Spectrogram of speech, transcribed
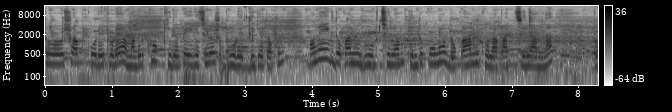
তো সব করে ঠোরে আমাদের খুব খিদে পেয়ে গেছিল ভোরের দিকে তখন। অনেক দোকান ঘুরছিলাম, কিন্তু কোনো দোকান খোলা পাচ্ছিলাম না। তো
